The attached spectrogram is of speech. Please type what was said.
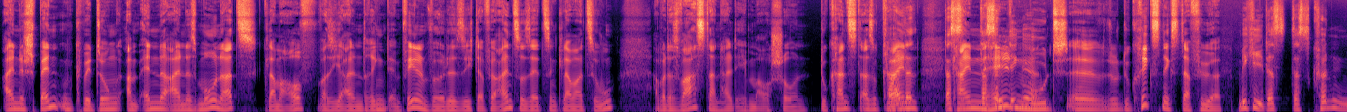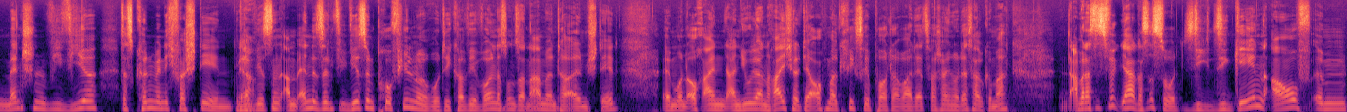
eine Spendenquittung am Ende eines Monats, Klammer auf, was ich allen dringend empfehlen würde, sich dafür einzusetzen, Klammer zu. Aber das war es dann halt eben auch schon. Du kannst also keinen das, kein Heldenmut, äh, du, du, kriegst nichts dafür. Miki, das, das können Menschen wie wir, das können wir nicht verstehen. Ja. ja. wir sind am Ende sind wir sind Profilneurotiker. Wir wollen, dass unser Name hinter allem steht. Ähm, und auch ein, ein Julian Reichelt, der auch mal Kriegsreporter war, der hat es wahrscheinlich nur deshalb gemacht. Aber das ist wirklich, ja, das ist so. Sie, sie gehen auf im,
